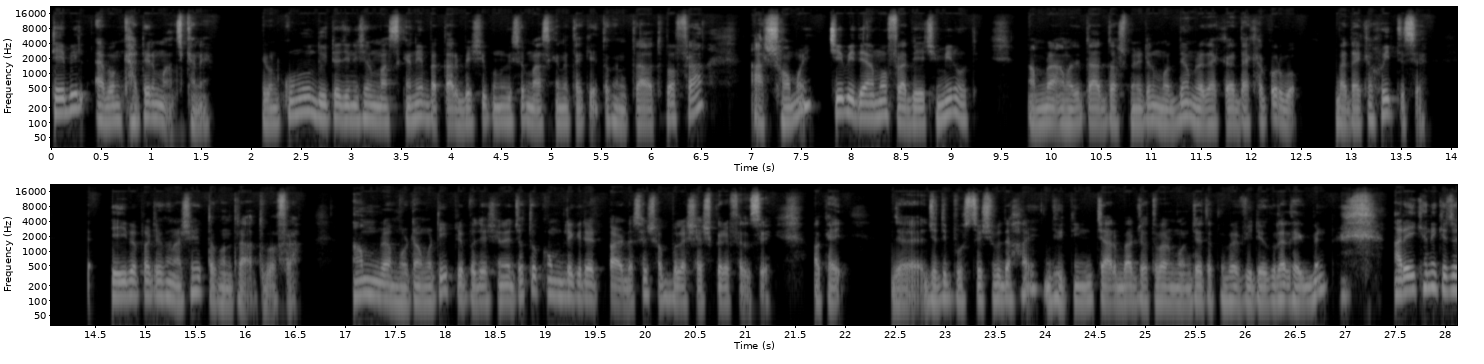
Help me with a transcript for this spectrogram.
টেবিল এবং খাটের মাঝখানে। এখন কোনো দুইটা জিনিসের মাঝখানে বা তার বেশি কোনো কিছুর মাঝখানে থাকে, তখন ত্রা অথবা ফ্রা আর সময় চেবি দেয়ামো ফ্রা দিয়েছি মিনুত। আমরা, আমাদের তার দশ মিনিটের মধ্যে আমরা দেখা দেখা করব বা দেখা হইতেছে। এই ব্যাপার যখন আসে, তখন ত্রা অথবা ফ্রা। আমরা মোটামুটি প্রিপোজিশনের যত কমপ্লিকেটেড পার্ট আছে সবগুলো শেষ করে ফেলছি। ওকে যে যদি বুঝতে সুবিধা হয়, দুই, তিন চারবার যতবার মন যায় ততবার ভিডিওগুলো দেখবেন। আর এইখানে কিছু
